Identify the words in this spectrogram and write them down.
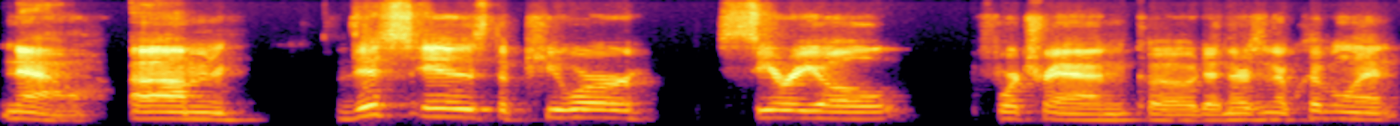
Now, um, this is the pure serial Fortran code, and there's an equivalent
